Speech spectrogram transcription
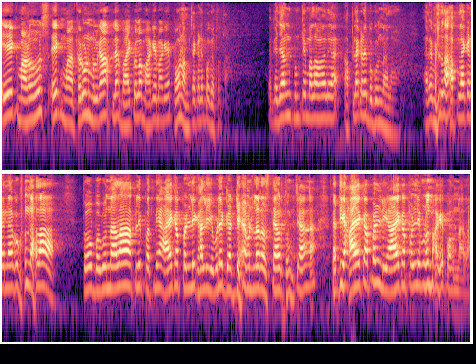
एक माणूस एक मा तरुण मुलगा आपल्या बायकोला मागे मागे पाहून आमच्याकडे बघत होता. तर गजानन कुंटे मला म्हणाले आपल्याकडे बघून आला अरे म्हटलं आपल्याकडे नाही बघून आला तो बघून आला आपली पत्नी आहे का पडली खाली? एवढे गड्डे आहे म्हटलं रस्त्यावर तुमच्या. का ती आहे का पडली? आहे का पडली म्हणून मागे पाहून आला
